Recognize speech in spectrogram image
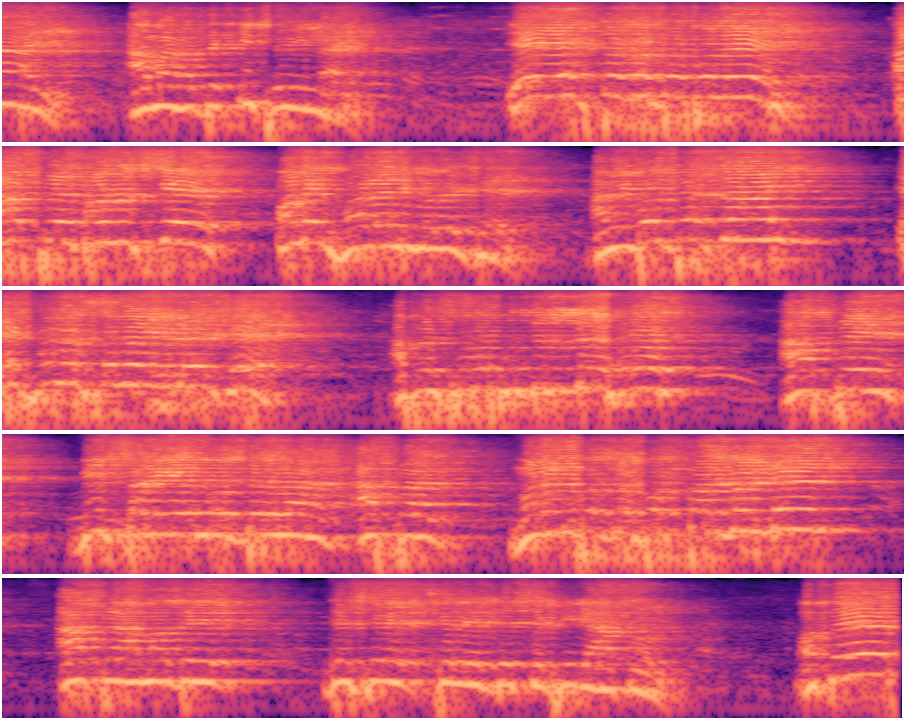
নাই, আমার হাতে কিছুই নাই। এই একটা কথা বলে আপনার মানুষকে অনেক হয়রানি করেছে। আমি বলতে চাই, এখনও সময় রয়েছে। আপনার সভাপতি হোক, আপনি বিশ তারিখের মধ্যে ওরা আপনার মনের পত্র প্রত্যাহার করে নেন আপনি আমাদের দেশে ছেলে দেশে ফিরে আসুন। অতএব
